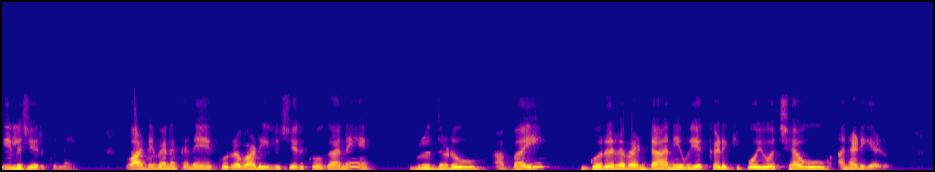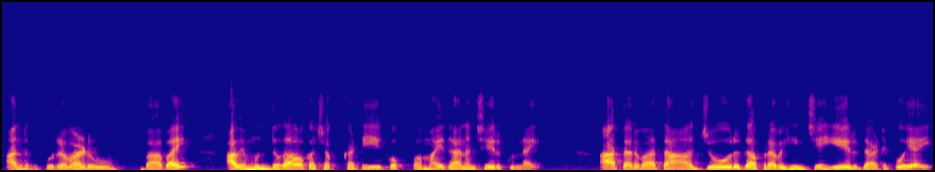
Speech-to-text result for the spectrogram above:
ఇల్లు చేరుకున్నాయి. వాటి వెనకనే కుర్రవాడు ఇల్లు చేరుకోగానే వృద్ధుడు అబ్బాయి గొర్రెల వెంట నీవు ఎక్కడికి పోయి వచ్చావు? అని అడిగాడు. అందుకు కుర్రవాడు బాబాయ్ అవి ముందుగా ఒక చొక్కటి గొప్ప మైదానం చేరుకున్నాయి. ఆ తర్వాత జోరుగా ప్రవహించే ఏరు దాటిపోయాయి.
